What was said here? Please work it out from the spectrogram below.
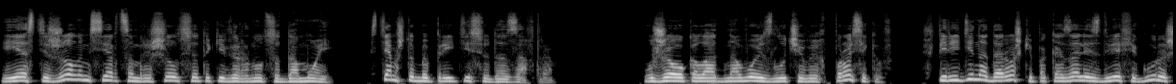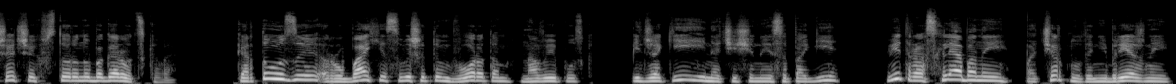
и я с тяжелым сердцем решил все-таки вернуться домой, с тем, чтобы прийти сюда завтра. Уже около одного из лучевых просеков впереди на дорожке показались две фигуры, шедших в сторону Богородского. Картузы, рубахи с вышитым воротом на выпуск, пиджаки и начищенные сапоги, Вид расхлябанный, подчеркнуто небрежный.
